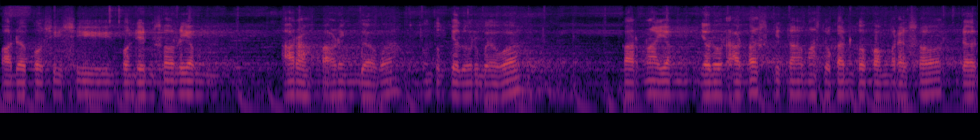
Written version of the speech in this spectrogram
pada posisi kondensor yang arah paling bawah untuk jalur bawah. Karena yang jalur atas kita masukkan ke kompresor dan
